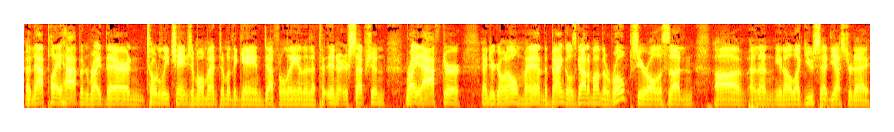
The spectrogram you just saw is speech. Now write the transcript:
and that play happened right there and totally changed the momentum of the game, definitely. And then the interception right after, and you're going, oh man, the Bengals got him on the ropes here all of a sudden. Uh, and then you know, like you said yesterday,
